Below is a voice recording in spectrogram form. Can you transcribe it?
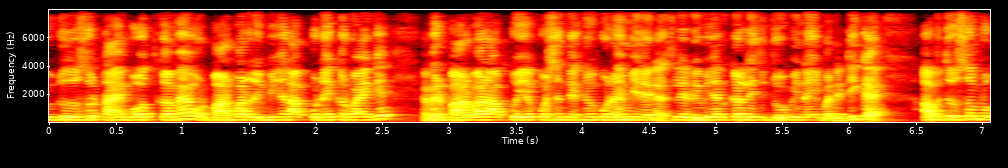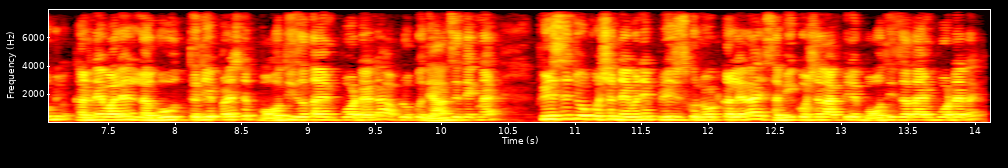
क्योंकि दोस्तों टाइम बहुत कम है और बार बार रिवीजन आपको नहीं करवाएँगे या फिर बार बार आपको ये क्वेश्चन देखने को नहीं मिलेगा, इसलिए रिवीजन कर लीजिए, जो भी नहीं बने, ठीक है? अब दोस्तों हम लोग करने वाले लघु उत्तरीय प्रश्न, बहुत ही ज़्यादा इंपॉर्टेंट है, आप लोग को ध्यान से देखना है। फिर से जो क्वेश्चन नहीं बने प्लीज़ इसको नोट कर लेना है सभी क्वेश्चन आपके लिए बहुत ही ज़्यादा इंपॉर्टेंट है।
